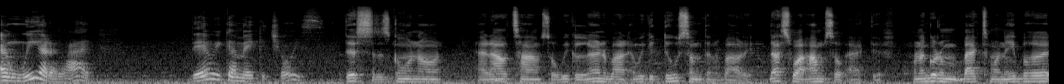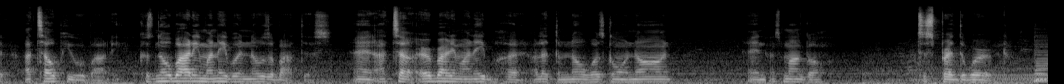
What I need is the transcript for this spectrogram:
and we are alive. Then we can make a choice. This is going on at our time so we could learn about it and we could do something about it. That's why I'm so active. When I go to, back to my neighborhood, I tell people about it because nobody in my neighborhood knows about this. And I tell everybody in my neighborhood, I let them know what's going on, and that's my goal to spread the word.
